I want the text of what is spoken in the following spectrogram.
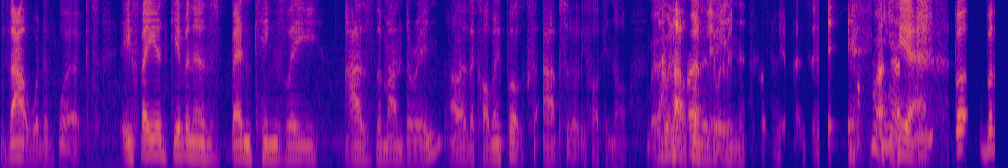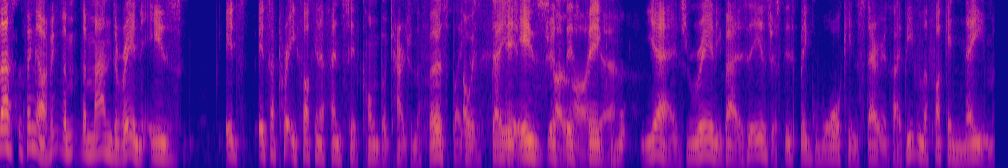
That would have worked. If they had given us Ben Kingsley as the Mandarin out of the comic books, absolutely fucking not. It would That have, would firstly, have would have been been- offensive. yeah, but but that's the thing. I think the the Mandarin is it's it's a pretty fucking offensive comic book character in the first place. Oh, it's dated it is just so this hard, big. yeah. Yeah, it's really bad. It is just this big walking stereotype. Even the fucking name,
